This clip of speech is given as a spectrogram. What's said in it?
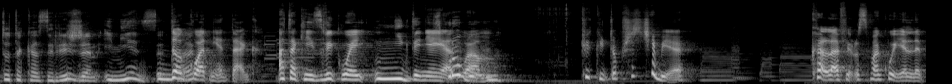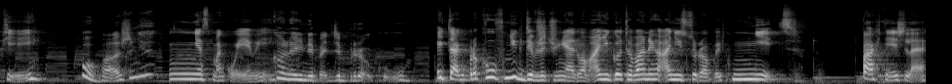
To taka z ryżem i mięsem, tak? Dokładnie tak. A takiej zwykłej nigdy nie Spróbuj. jadłam. Kiki, to przez ciebie. Kalafior smakuje lepiej. Poważnie? Nie smakuje mi. Kolejny będzie brokuł. I tak, brokułów nigdy w życiu nie jadłam. Ani gotowanych, ani surowych. Nic. Pachnie źle.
